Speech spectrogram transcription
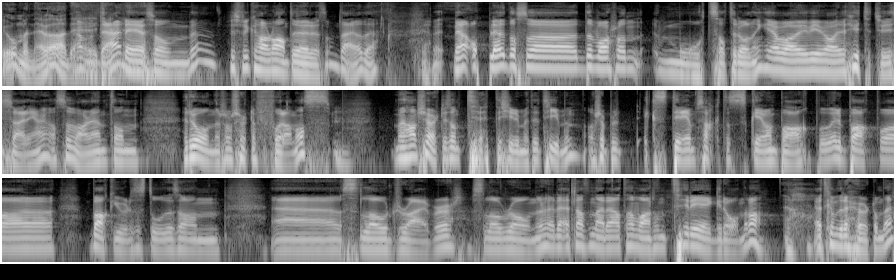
Jo, men det var det. Ja, men det er det som Hvis vi ikke har noe annet å gjøre, liksom. Det er jo det. Men jeg opplevde også Det var sånn motsatt råning. Var, vi var i hyttetur i Sverige en gang, og så var det en sånn råner som kjørte foran oss. Men han kjørte i sånn 30 km i timen og kjørte ekstremt sakte. Og så skrev han bak på, eller bak på bakhjulet så sto det sånn eh, 'slow driver', 'slow roner', eller et eller annet sånt der, at han var en sånn tregråner. da. Jeg vet ikke om dere har hørt om det?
